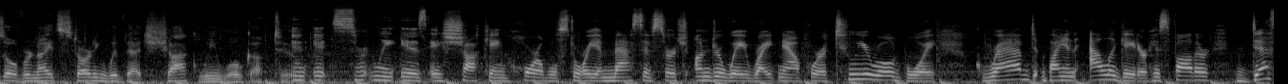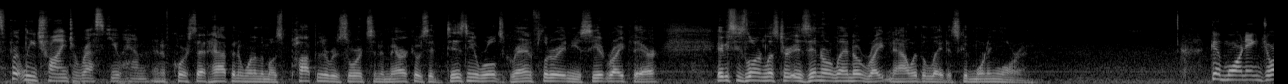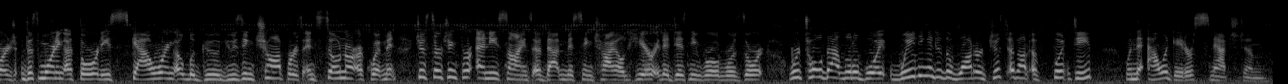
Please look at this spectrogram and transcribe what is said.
news overnight, starting with that shock we woke up to. And it certainly is a shocking, horrible story. A massive search underway right now for a two year old boy grabbed by an alligator. His father desperately trying to rescue him. And of course, that happened at one of the most popular resorts in America. It was at Disney World's Grand Floridian. You see it right there. ABC's Lauren Lyster is in Orlando right now with the latest. Good morning, Lauren. Good morning, George. This morning, authorities scouring a lagoon using choppers and sonar equipment, just searching for any signs of that missing child here at a Disney World resort. We're told that little boy wading into the water just about a foot deep when the alligator snatched him.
